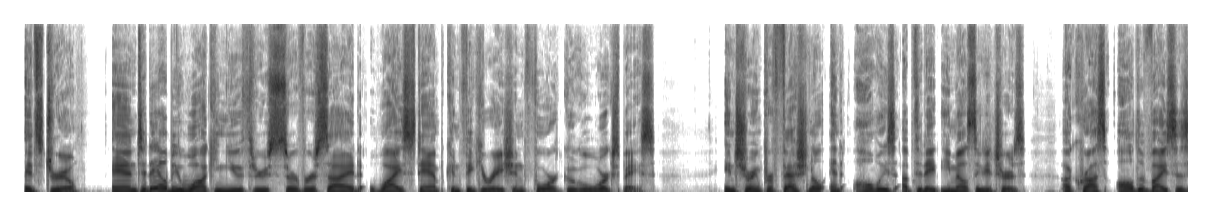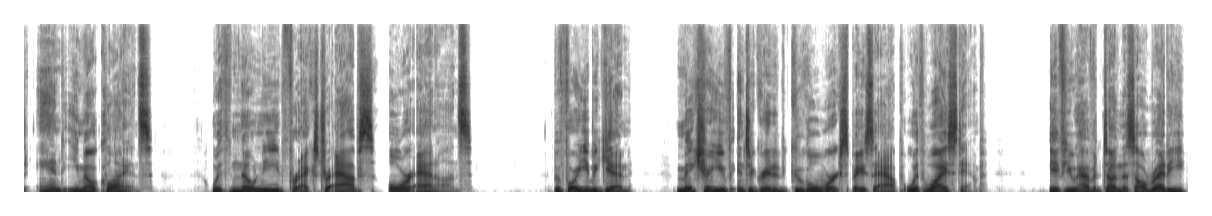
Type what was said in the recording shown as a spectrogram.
it's Drew, and today I'll be walking you through server side WiseStamp configuration for Google Workspace, ensuring professional and always up to date email signatures across all devices and email clients, with no need for extra apps or add ons. Before you begin, make sure you've integrated Google Workspace app with WiseStamp. If you haven't done this already,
